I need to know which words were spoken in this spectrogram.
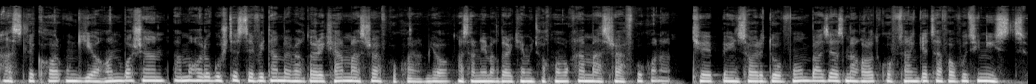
اصل کار اون گیاهان باشن اما حالا گوشت سفید هم به مقدار کم مصرف بکنم یا مثلا یه مقدار کمی تخم مرغ هم مصرف بکنم. که به این سال دوم بعضی از مقالات گفتن که تفاوتی نیست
